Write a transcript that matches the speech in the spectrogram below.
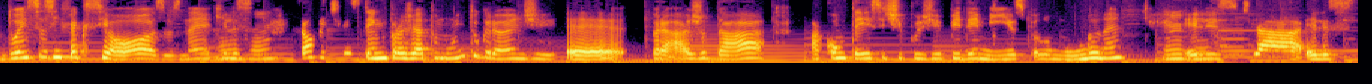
doenças infecciosas, né? Que eles uhum. realmente eles têm um projeto muito grande é, para ajudar a conter esse tipo de epidemias pelo mundo, né? Uhum. Eles já eles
